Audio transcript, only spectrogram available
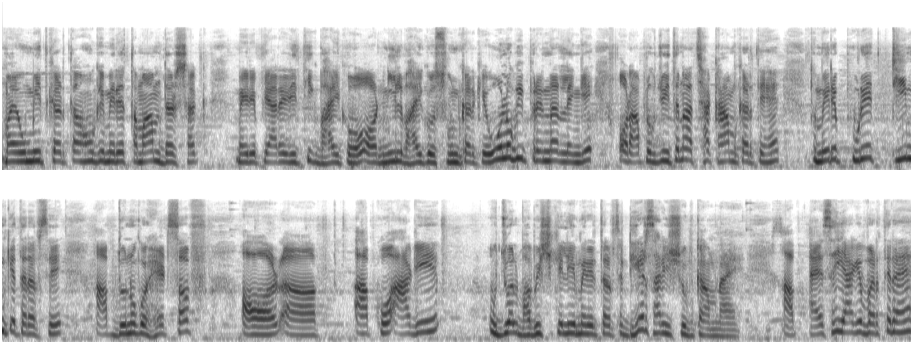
मैं उम्मीद करता हूँ कि मेरे तमाम दर्शक मेरे प्यारे ऋतिक भाई को और नील भाई को सुन करके वो लोग भी प्रेरणा लेंगे और आप लोग जो इतना अच्छा काम करते हैं तो मेरे पूरे टीम के तरफ से आप दोनों को हेड्स ऑफ और आ, आपको आगे उज्जवल भविष्य के लिए मेरी तरफ से ढेर सारी शुभकामनाएं आप ऐसे ही आगे बढ़ते रहें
